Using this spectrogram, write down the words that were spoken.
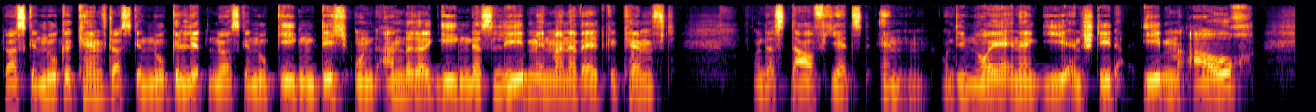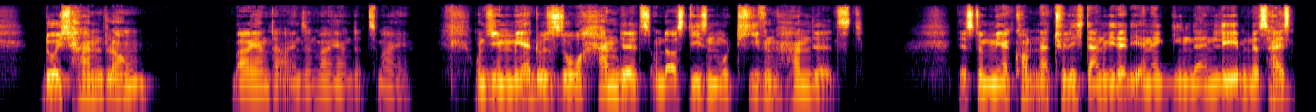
Du hast genug gekämpft, du hast genug gelitten, du hast genug gegen dich und andere, gegen das Leben in meiner Welt gekämpft. Und das darf jetzt enden. Und die neue Energie entsteht eben auch durch Handlung. Variante 1 und Variante 2. Und je mehr du so handelst und aus diesen Motiven handelst, desto mehr kommt natürlich dann wieder die Energie in dein Leben. Das heißt,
